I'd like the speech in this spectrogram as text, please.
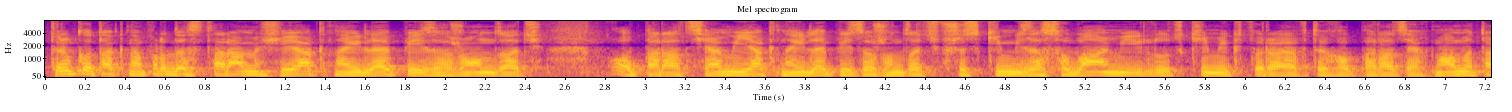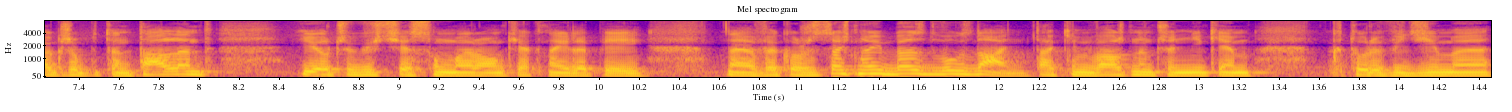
tylko tak naprawdę staramy się jak najlepiej zarządzać operacjami, jak najlepiej zarządzać wszystkimi zasobami ludzkimi, które w tych operacjach mamy, tak żeby ten talent i oczywiście sumę rąk jak najlepiej e, wykorzystać. No i bez dwóch zdań, takim ważnym czynnikiem, który widzimy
